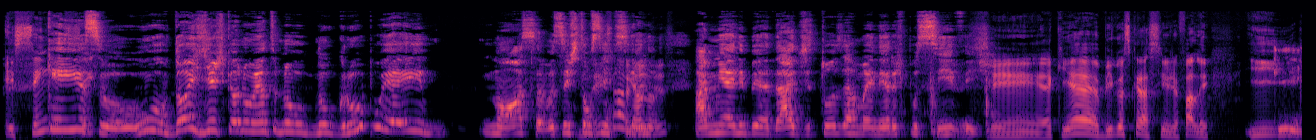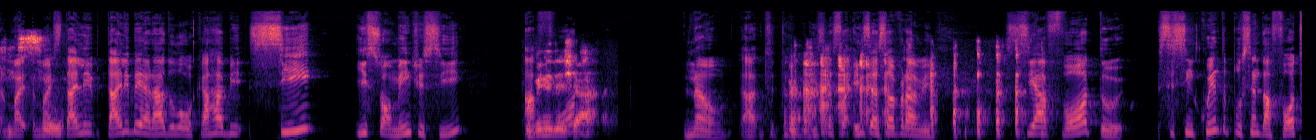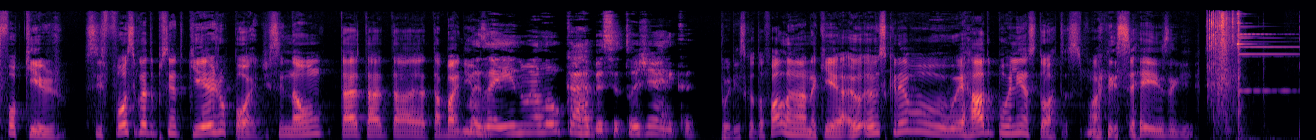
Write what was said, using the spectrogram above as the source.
e sem, Que sem- isso? Um, dois dias que eu não entro no, no grupo e aí. Nossa, vocês estão cerceando a minha liberdade de todas as maneiras possíveis. Sim, aqui é bigoscracia, já falei. E, Que mas isso? mas tá, li- tá liberado low carb se e somente se. O Vini foto- deixar. Não, então, isso, é só, isso é só pra mim. Se a foto, se 50% da foto for queijo, se for 50% queijo, pode. Se não, tá, tá, tá, tá banido. Mas aí não é low carb, é cetogênica. Por isso que eu tô falando. Aqui, eu, eu escrevo errado por linhas tortas. Mas isso é isso aqui.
